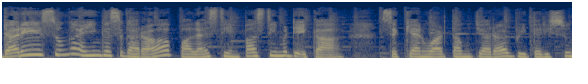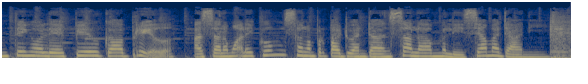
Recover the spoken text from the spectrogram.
Dari sungai hingga segara, Palestin pasti merdeka. Sekian Warta Mutiara, berita disunting oleh Pil Gabriel. Assalamualaikum, salam perpaduan dan salam Malaysia Madani.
